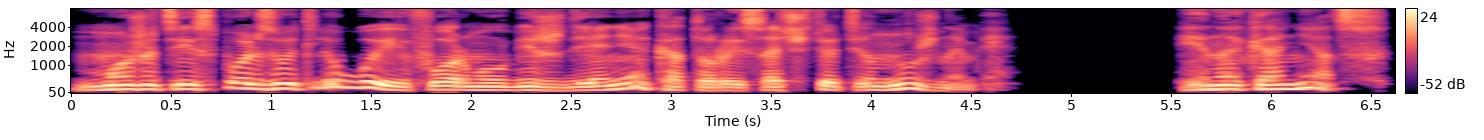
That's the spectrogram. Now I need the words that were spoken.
Можете использовать любые формы убеждения, которые сочтете нужными. И, наконец,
